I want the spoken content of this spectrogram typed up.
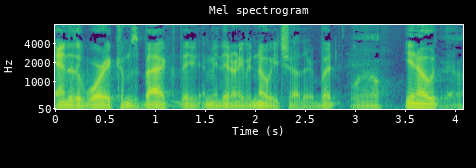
End of the war. He comes back. They, I mean, they don't even know each other. But Wow. you know, Yeah.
